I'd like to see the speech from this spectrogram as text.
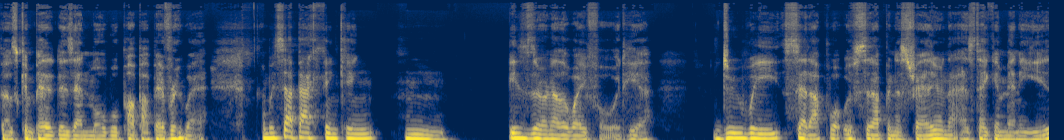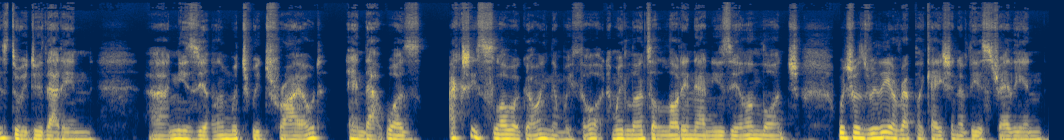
those competitors and more will pop up everywhere. And we sat back thinking, hmm, is there another way forward here? Do we set up what we've set up in Australia, and that has taken many years? Do we do that in uh, New Zealand, which we trialed, and that was actually slower going than we thought. And we learned a lot in our New Zealand launch, which was really a replication of the Australian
